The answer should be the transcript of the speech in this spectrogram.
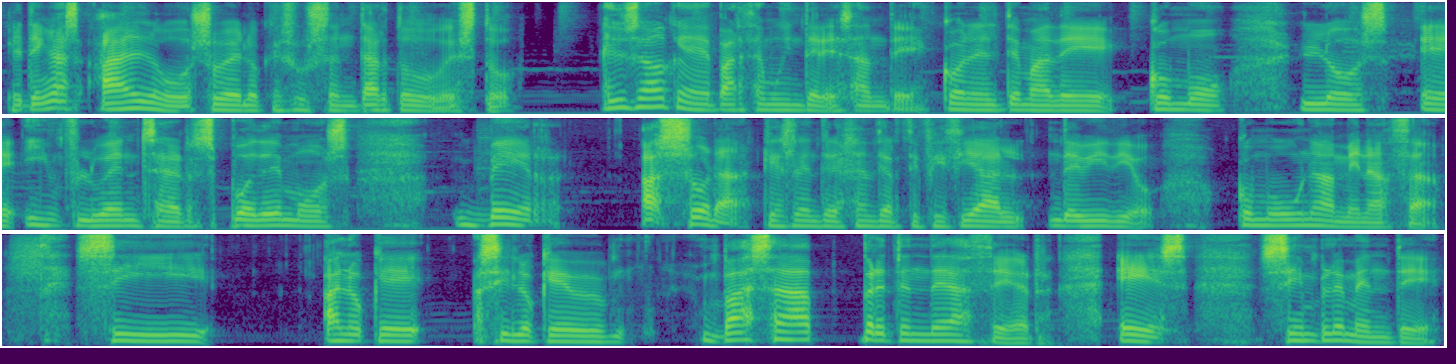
que tengas algo sobre lo que sustentar todo esto. Eso es algo que me parece muy interesante con el tema de cómo los eh, influencers podemos ver a Sora, que es la inteligencia artificial de vídeo, como una amenaza. Si a lo que si lo que vas a pretender hacer es simplemente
